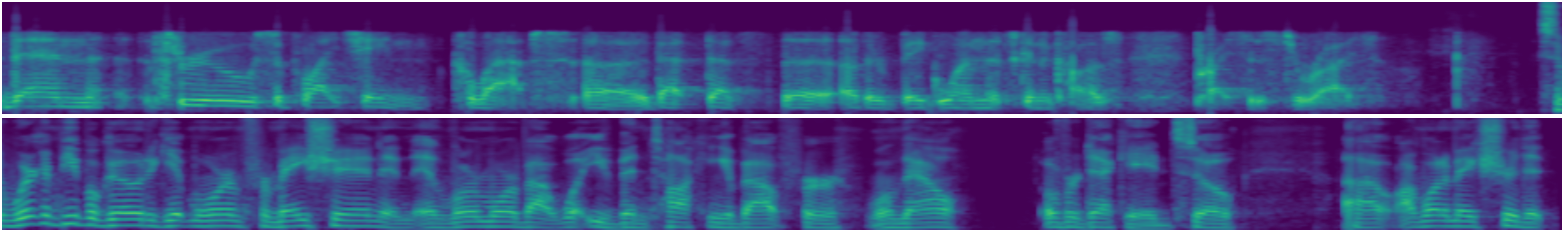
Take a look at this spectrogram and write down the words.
then through supply chain collapse. Uh, that that's the other big one that's going to cause prices to rise. So, where can people go to get more information and, and learn more about what you've been talking about for well now over a decade? So, uh, I want to make sure that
